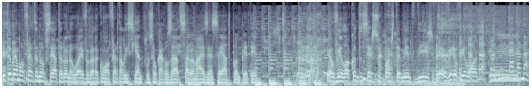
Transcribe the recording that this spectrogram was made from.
E também uma oferta novo Seat Arona Wave, agora com oferta aliciante pelo seu carro usado. Saiba mais em seat.pt. Eu vi logo, quando tu disseste supostamente diz, eu vi, eu vi logo. Mamamá.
